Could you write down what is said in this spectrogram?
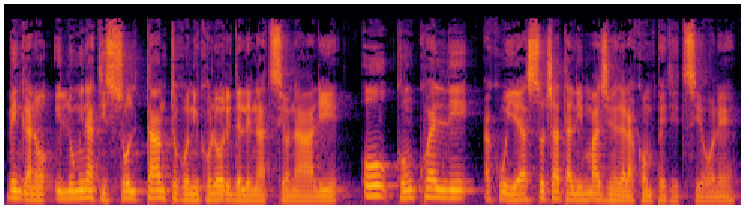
vengano illuminati soltanto con i colori delle nazionali o con quelli a cui è associata l'immagine della competizione.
